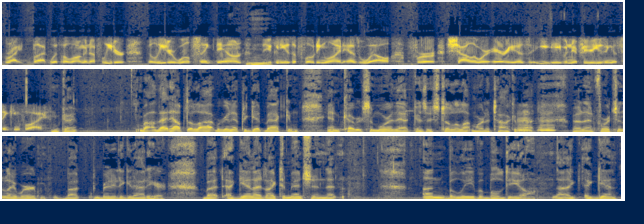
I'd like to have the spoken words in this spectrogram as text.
Right, but with a long enough leader, the leader will sink down. Mm-hmm. So you can use a floating line as well for shallower areas, e- even if you're using a sinking fly. Okay. Well, that helped a lot. We're going to have to get back and, and cover some more of that because there's still a lot more to talk about. Mm-hmm. But unfortunately, we're about ready to get out of here. But again, I'd like to mention that unbelievable deal. Uh, again,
